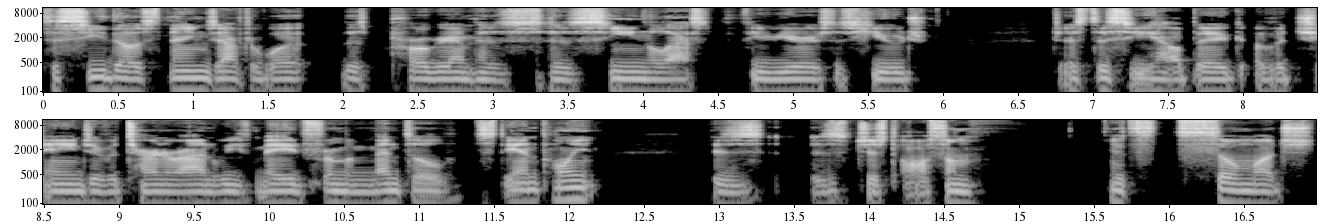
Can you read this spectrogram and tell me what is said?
to see those things after what this program has, has seen the last few years is huge. Just to see how big of a change of a turnaround we've made from a mental standpoint is is just awesome. It's so much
